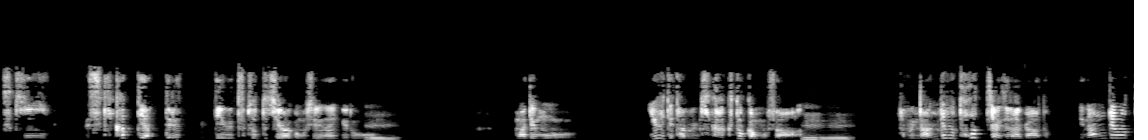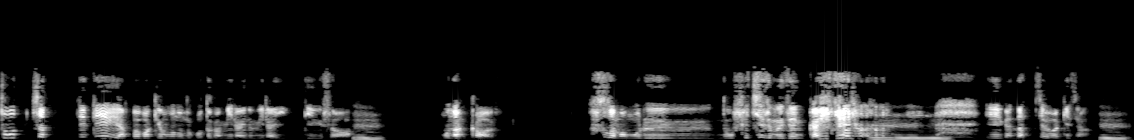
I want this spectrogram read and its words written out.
好き、好き勝手やってるっていうとちょっと違うかもしれないけど、うん。まあでも、言うて多分企画とかもさ、うん。多分何でも通っちゃうんじゃないかなと。で何でも通っちゃってて、やっぱ化け物のことが未来の未来っていうさ、うん。もうなんか、細田守のフェチズム全開みたいな、うん。映画になっちゃうわけじゃん。うん。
